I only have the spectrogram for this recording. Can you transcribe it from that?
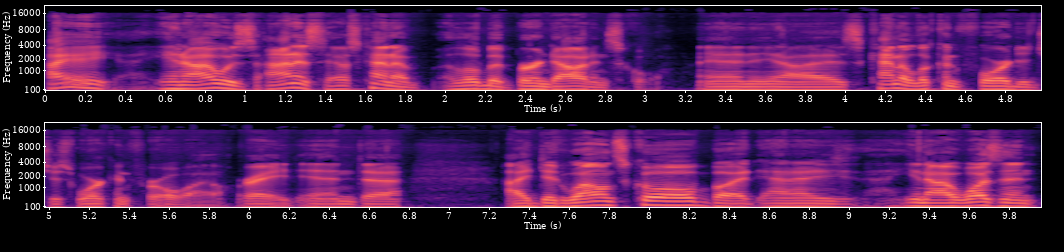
I you know I was honestly I was kind of a little bit burned out in school, and you know I was kind of looking forward to just working for a while, right? And uh, I did well in school, but and I you know I wasn't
